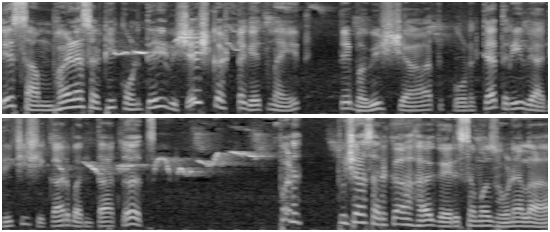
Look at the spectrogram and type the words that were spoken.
ते सांभाळण्यासाठी कोणतेही विशेष कष्ट घेत नाहीत ते भविष्यात कोणत्या तरी व्याधीची शिकार बनतातच. पण तुझ्यासारखा हा गैरसमज होण्याला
